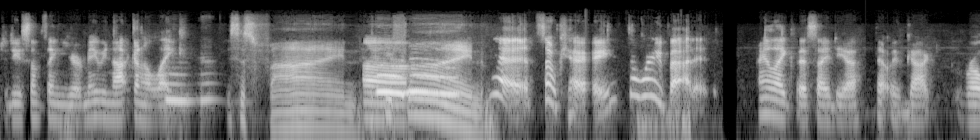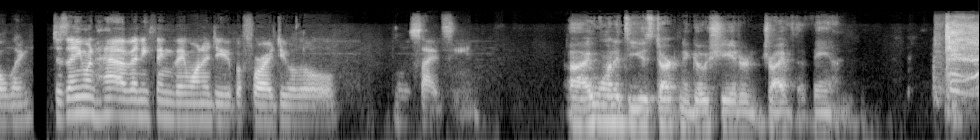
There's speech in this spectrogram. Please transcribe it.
to do something you're maybe not going to like. Mm, this is fine. It'll um, fine. Yeah, it's okay. Don't worry about it. I like this idea that we've got rolling. Does anyone have anything they want to do before I do a little little side scene? I wanted to use Dark Negotiator to drive the van.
